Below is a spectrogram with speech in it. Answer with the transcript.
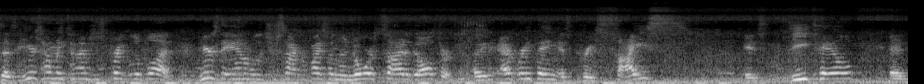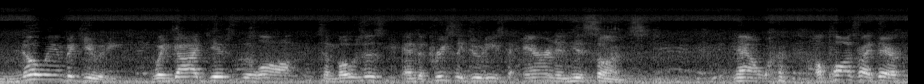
says, here's how many times you sprinkle the blood. Here's the animal that you sacrifice on the north side of the altar. I mean, everything is precise, it's detailed, and no ambiguity when God gives the law to Moses and the priestly duties to Aaron and his sons. Now, I'll pause right there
